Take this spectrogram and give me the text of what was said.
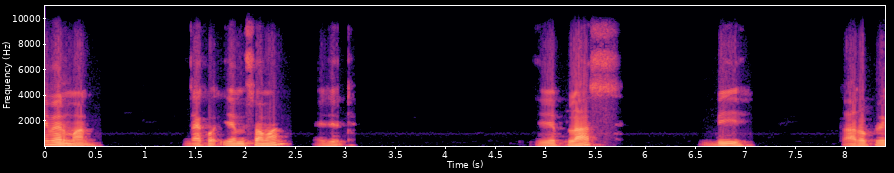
এম এর মান। দেখো এম সমান যেটা এ প্লাস বি, তার উপরে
